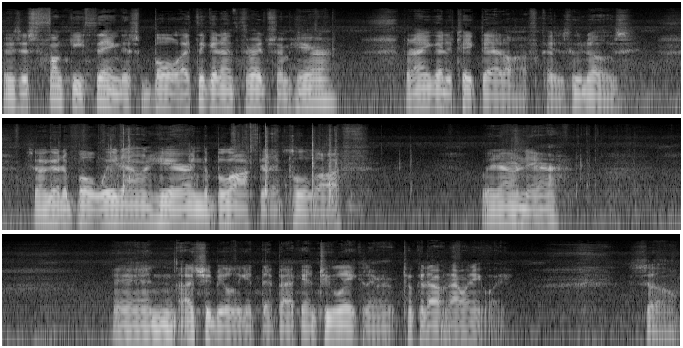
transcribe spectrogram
there's this funky thing, this bolt. I think it unthreads from here, but I ain't gonna take that off because who knows. So I got a bolt way down here in the block that I pulled off, way down there. And I should be able to get that back in too late because I took it out now anyway. So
